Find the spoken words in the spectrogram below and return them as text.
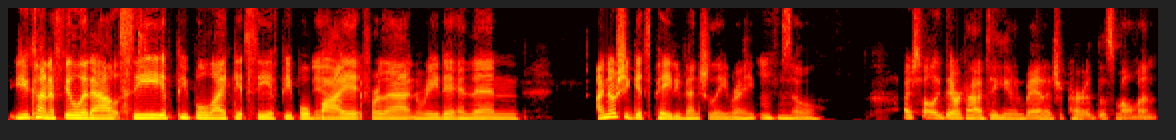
You kind of feel it out, see if people like it, see if people Yeah. buy it for that and read it, and then I know she gets paid eventually, right? Mhm. So I just felt like they were kind of taking advantage of her at this moment.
